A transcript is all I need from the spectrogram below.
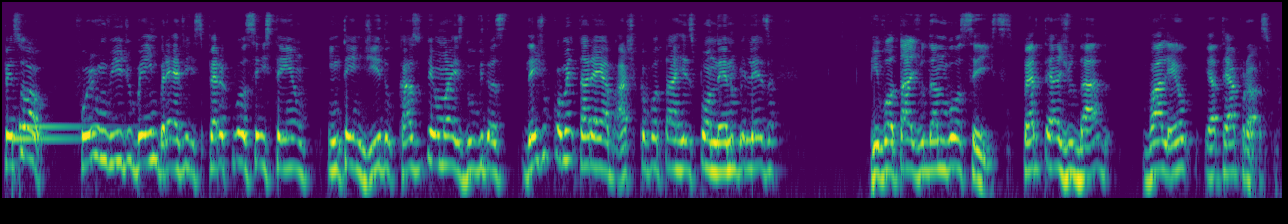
Pessoal, foi um vídeo bem breve, espero que vocês tenham entendido. Caso tenham mais dúvidas, deixa um comentário aí abaixo que eu vou estar respondendo, beleza? E vou estar ajudando vocês. Espero ter ajudado. Valeu e até a próxima.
